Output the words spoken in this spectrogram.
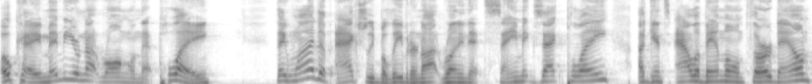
Okay, maybe you're not wrong on that play. They wind up actually, believe it or not, running that same exact play against Alabama on third down,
